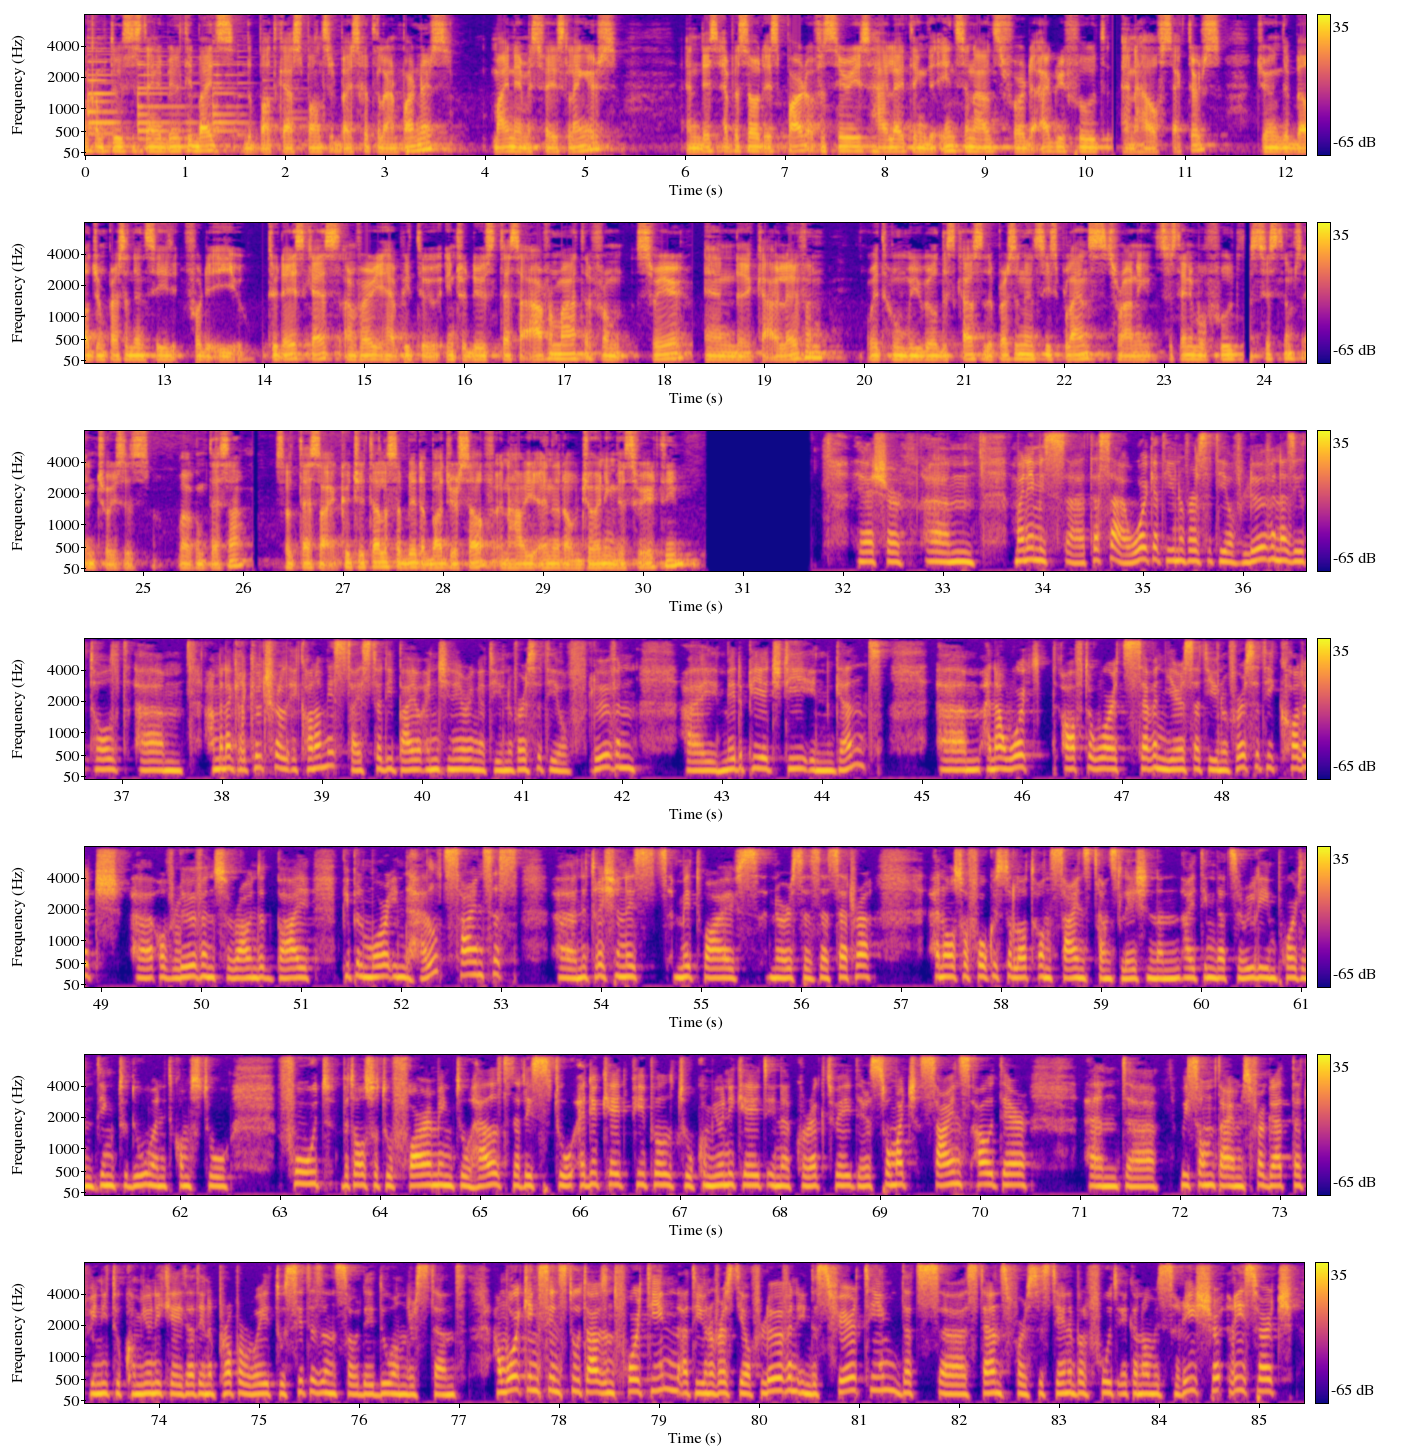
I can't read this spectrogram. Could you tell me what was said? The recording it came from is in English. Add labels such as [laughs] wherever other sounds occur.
welcome to Sustainability Bites, the podcast sponsored by Schuttelaar and Partners. My name is Fees Lengers, and this episode is part of a series highlighting the ins and outs for the agri-food and health sectors during the Belgian presidency for the EU. Today's guest, I'm very happy to introduce Tessa Avermaete from SFERE and uh, KU Leuven, with whom we will discuss the presidency's plans surrounding sustainable food systems and choices. Welcome, Tessa. So, Tessa, could you tell us a bit about yourself and how you ended up joining the SFERE team? Yeah, sure. Um, my name is uh, Tessa. I work at the University of Leuven, as you told. Um, I'm an agricultural economist. I study bioengineering at the University of Leuven. I made a PhD in Ghent, um, and I worked afterwards seven years at the University College uh, of Leuven, surrounded by people more in the health sciences, uh, nutritionists, midwives, nurses, etc and also focused a lot on science translation. And I think that's a really important thing to do when it comes to food, but also to farming, to health. That is to educate people, to communicate in a correct way. There's so much science out there. And uh, we sometimes forget that we need to communicate that in a proper way to citizens so they do understand. I'm working since 2014 at the University of Leuven in the SFERE team. That uh, stands for Sustainable Food Economics Research.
